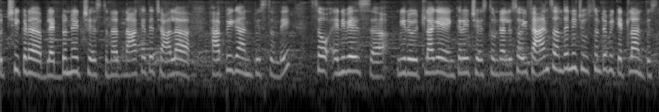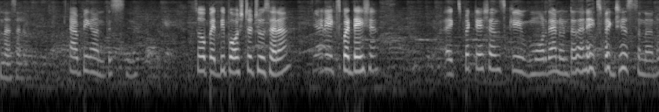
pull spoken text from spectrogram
వచ్చి ఇక్కడ బ్లడ్ డొనేట్ చేస్తున్నారు. నాకైతే చాలా హ్యాపీగా అనిపిస్తుంది. సో ఎనీవేస్ మీరు ఇట్లాగే ఎంకరేజ్ చేస్తుండాలి. సో ఈ ఫ్యాన్స్ అందరినీ చూస్తుంటే మీకు ఎట్లా అనిపిస్తుంది అసలు? హ్యాపీగా అనిపిస్తుంది. సో పెద్ద పోస్టర్ చూసారా? ఎనీ ఎక్స్పెక్టేషన్ ఎక్స్పెక్టేషన్స్కి మోర్ దాన్ ఉంటుందని ఎక్స్పెక్ట్ చేస్తున్నాను.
